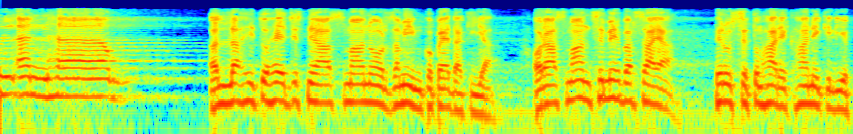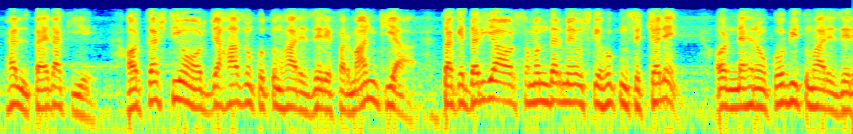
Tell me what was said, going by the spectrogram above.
الأنهار اللہ ہی تو ہے جس نے آسمان اور زمین کو پیدا کیا اور آسمان سے مہ برسایا، پھر اس سے تمہارے کھانے کے لیے پھل پیدا کیے اور کشتیوں اور جہازوں کو تمہارے زیر فرمان کیا تاکہ دریا اور سمندر میں اس کے حکم سے چلیں۔ اور نہروں کو بھی تمہارے زیر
